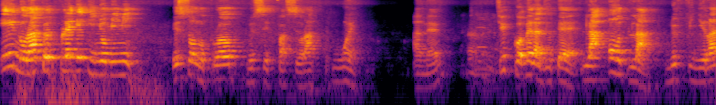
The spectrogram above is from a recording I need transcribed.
Il n'aura que plaie et ignominie, et son opprobre ne s'effacera point. Amen. Tu commets l'adultère, la honte là ne finira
